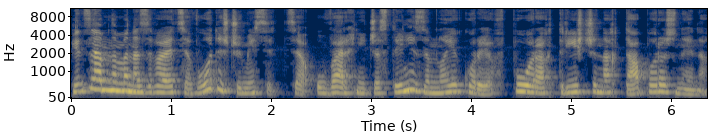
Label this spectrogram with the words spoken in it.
Підземними називаються води, що містяться у верхній частині земної кори, в порах, тріщинах та порожнинах.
